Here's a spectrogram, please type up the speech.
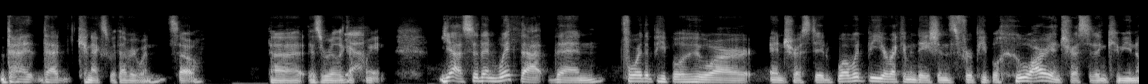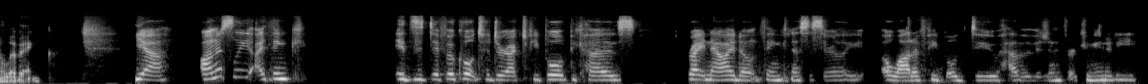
that that connects with everyone. So that is a really yeah. good point. Yeah. So then with that, then for the people who are interested, what would be your recommendations for people who are interested in communal living? Yeah honestly, I think it's difficult to direct people because right now I don't think necessarily a lot of people do have a vision for community.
